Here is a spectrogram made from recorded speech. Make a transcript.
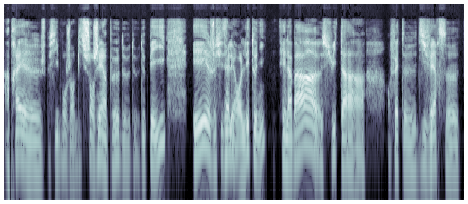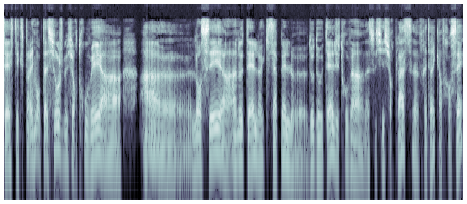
Après, je me suis dit bon, j'ai envie de changer un peu de, de pays et je suis allé en Lettonie et là-bas, euh, suite à en fait euh, diverses euh, tests, expérimentations, je me suis retrouvé à, lancer un, hôtel qui s'appelle Dodo Hotel. J'ai trouvé un associé sur place, Frédéric, un Français,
